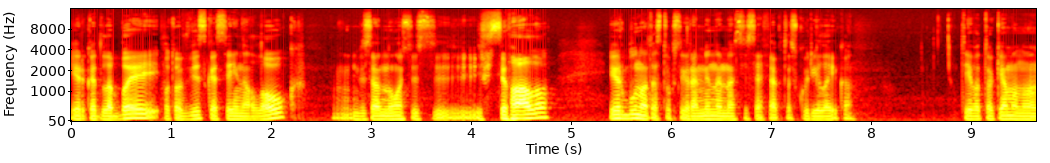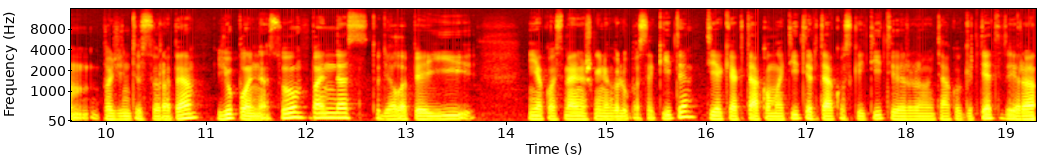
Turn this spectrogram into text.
ir kad labai po to viskas eina lauk, visa nosis išsivalo ir būna tas toksai raminamasis efektas kurį laiką. Tai va tokia mano pažintis su rape. Jupo nesu bandęs, todėl apie jį nieko asmeniškai negaliu pasakyti. Tiek, kiek teko matyti ir teko skaityti ir teko girdėti, tai yra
